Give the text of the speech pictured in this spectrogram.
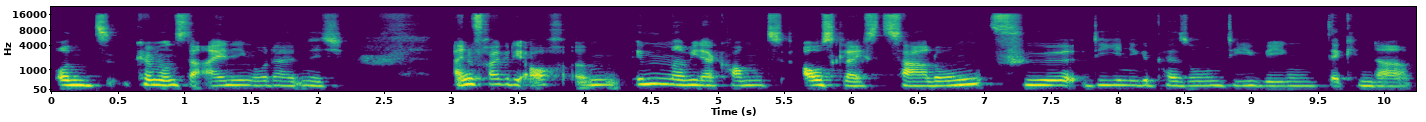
und können wir uns da einigen oder halt nicht. Eine Frage, die auch ähm, immer wieder kommt, Ausgleichszahlung für diejenige Person, die wegen der Kinder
